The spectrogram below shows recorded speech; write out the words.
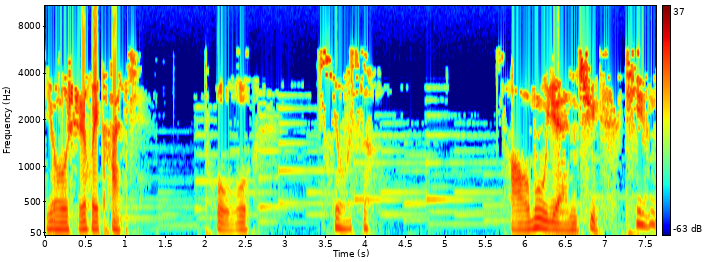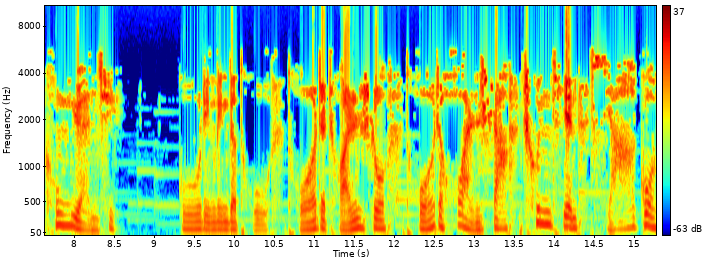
有时会看见土羞涩，草木远去，天空远去。孤零零的土，驮着传说，驮着幻纱，春天霞光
